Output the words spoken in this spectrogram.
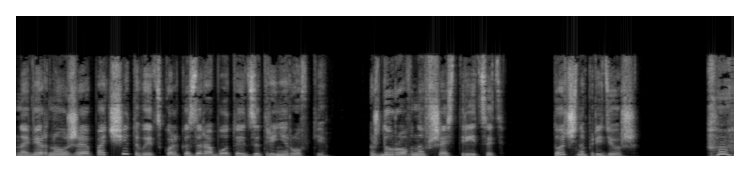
Наверное, уже подсчитывает, сколько заработает за тренировки. Жду ровно в 6.30. Точно придешь? Фух,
